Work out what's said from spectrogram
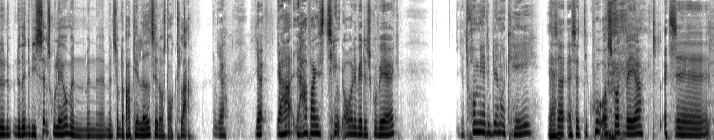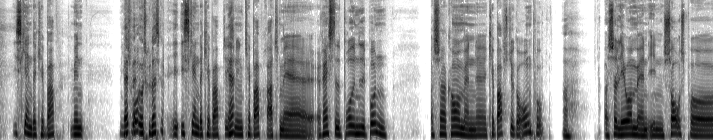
du nø- nødvendigvis selv skulle lave, men, men, øh, men som der bare bliver lavet til og står klar. Ja. Jeg, jeg, har, jeg har faktisk tænkt over det, hvad det skulle være, ikke? Jeg tror mere, det bliver noget kage. Ja. Altså, altså, det kunne også godt være øh, iskender kebab, men Hvad, hvad, tror, undskyld, hvad siger du? øh, iskender kebab, det er Ja. sådan en kebabret med ristet brød nede i bunden, og så kommer man øh, kebabstykker ovenpå, Åh. og så laver man en sovs på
